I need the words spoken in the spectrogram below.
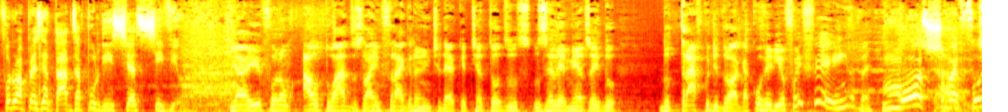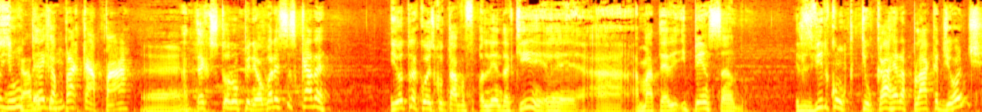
foram apresentados à polícia civil. E aí foram autuados lá em flagrante, né? Porque tinha todos os, os elementos aí do, do tráfico de droga. A correria foi feia, hein, rapaz? Moço, mas foi um pega que- pra capar. É. Até que estourou o pneu. Agora esses caras. E outra coisa que eu tava lendo aqui, é, a, a matéria e pensando. Eles viram com, que o carro era placa de onde?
